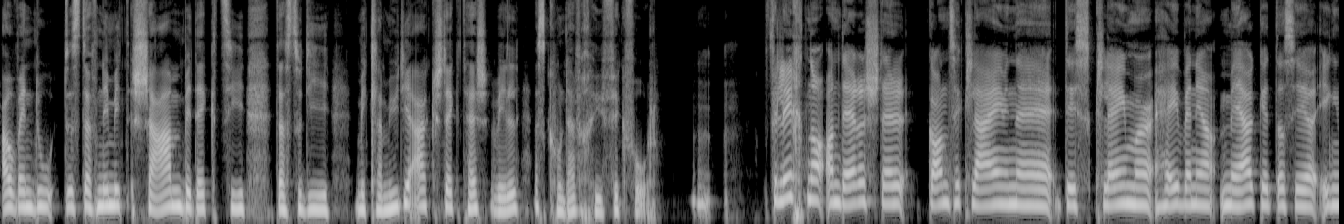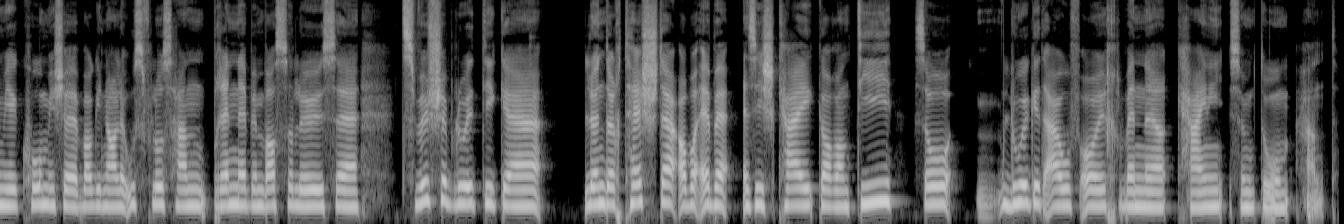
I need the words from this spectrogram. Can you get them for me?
auch wenn du, das darf nicht mit Scham bedeckt sein, dass du die mit Chlamydia angesteckt hast, weil es kommt einfach häufig vor. Mhm. Vielleicht noch an dieser Stelle ganz kleine Disclaimer. Hey, wenn ihr merkt, dass ihr irgendwie einen komischen vaginalen Ausfluss habt, Brennen beim Wasser lösen, Zwischenblutungen, lasst euch testen, aber eben, es ist keine Garantie. So, schaut auch auf euch, wenn ihr keine Symptome habt.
